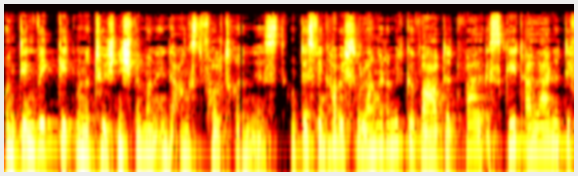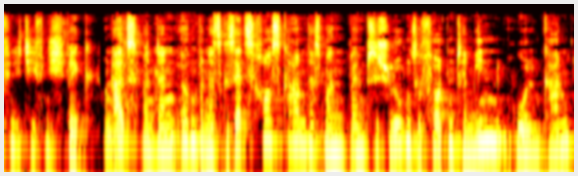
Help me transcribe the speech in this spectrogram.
Und den Weg geht man natürlich nicht, wenn man in der Angst voll drin ist. Und deswegen habe ich so lange damit gewartet, weil es geht alleine definitiv nicht weg. Und als man dann irgendwann das Gesetz rauskam, dass man beim Psychologen sofort einen Termin holen kann,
